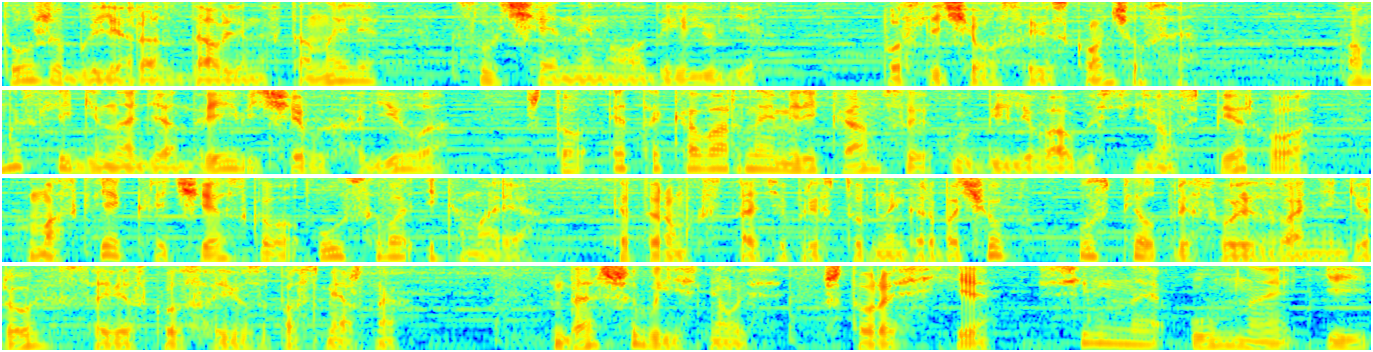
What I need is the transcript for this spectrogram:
тоже были раздавлены в тоннеле случайные молодые люди, после чего союз кончился. По мысли Геннадия Андреевича выходило, что это коварные американцы убили в августе 91-го в Москве Кричевского, Усова и Комаря, которым, кстати, преступный Горбачев успел присвоить звание Героев Советского Союза посмертно. Дальше выяснилось, что Россия сильная, умная и,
